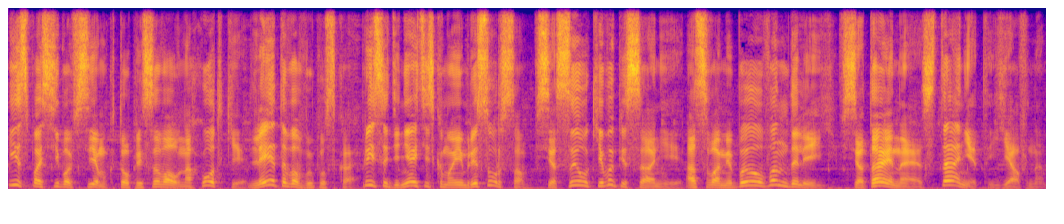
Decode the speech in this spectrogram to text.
И спасибо всем, кто присылал находки для этого выпуска. Присоединяйтесь к моим ресурсам, все ссылки в описании. А с вами был Вандалей. Все тайное станет явным.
